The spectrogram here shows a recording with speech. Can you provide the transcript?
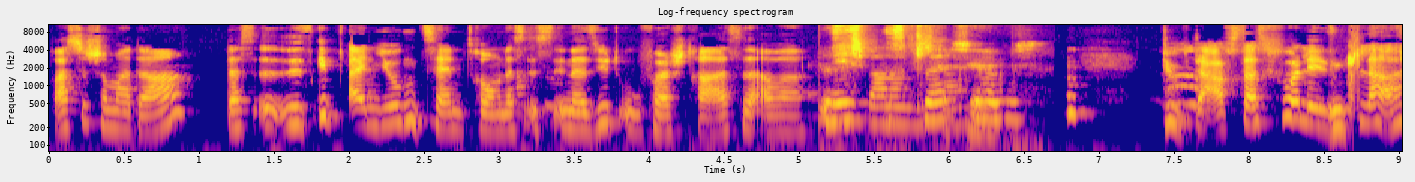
warst du schon mal da? Das, äh, es gibt ein Jugendzentrum, das ist in der Süduferstraße, aber Nee, ich war noch nicht da. du darfst das vorlesen, klar.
